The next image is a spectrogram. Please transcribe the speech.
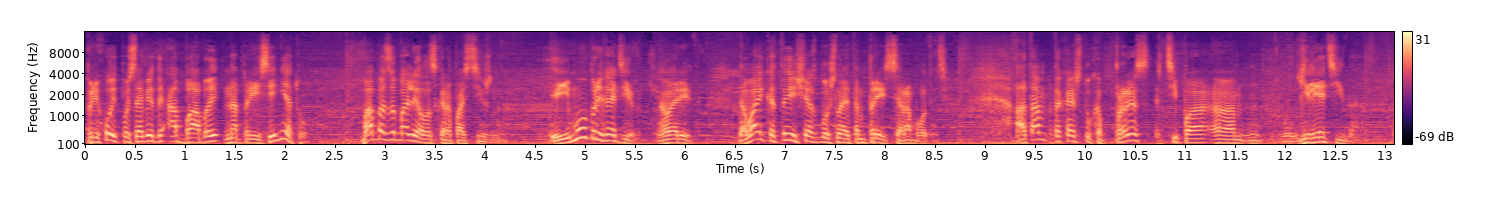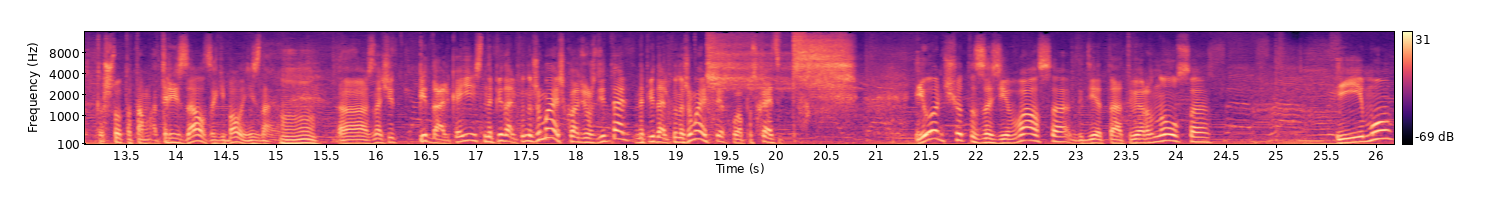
приходит после обеда, а бабы на прессе нету. Баба заболела скоропостижно. И ему бригадир говорит, давай-ка ты сейчас будешь на этом прессе работать. А там такая штука, пресс типа э, гильотина. То Что-то там отрезал, загибал, я не знаю. Э, значит, педалька есть, на педальку нажимаешь, кладешь деталь, на педальку нажимаешь, сверху опускается. И он что-то зазевался, где-то отвернулся. И ему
